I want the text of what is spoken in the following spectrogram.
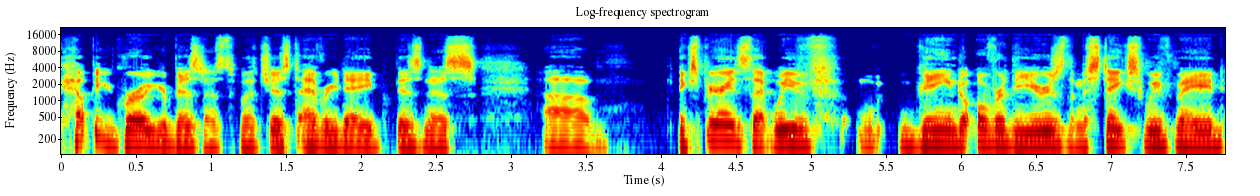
help you grow your business with just everyday business. Uh, experience that we've gained over the years, the mistakes we've made,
